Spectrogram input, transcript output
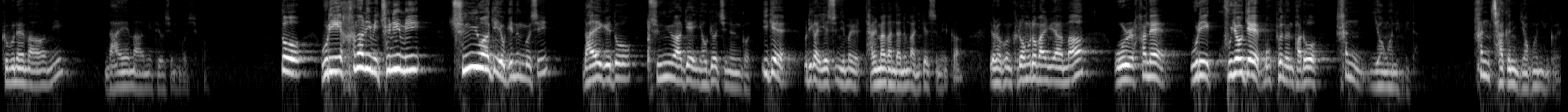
그분의 마음이 나의 마음이 되어지는 것이고 또 우리 하나님이 주님이 중요하게 여기는 것이 나에게도 중요하게 여겨지는 것 이게 우리가 예수님을 닮아간다는 거 아니겠습니까? 여러분 그러므로 말미암아 올 한 해 우리 구역의 목표는 바로 한 영혼입니다. 한 작은 영혼인 거예요.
